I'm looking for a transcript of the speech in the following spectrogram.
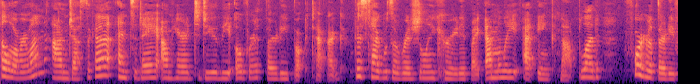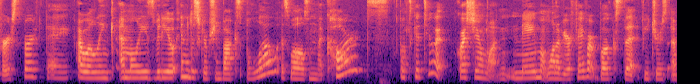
Hello everyone, I'm Jessica and today I'm here to do the over 30 book tag. This tag was originally created by Emily at Ink Not Blood for her 31st birthday. I will link Emily's video in the description box below as well as in the cards. Let's get to it. Question one, name one of your favorite books that features a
